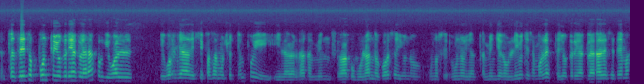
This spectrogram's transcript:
entonces esos puntos yo quería aclarar porque igual igual ya dejé pasar mucho tiempo y, la verdad también se va acumulando cosas y uno uno, uno ya también llega a un límite y se molesta. Yo quería aclarar ese tema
